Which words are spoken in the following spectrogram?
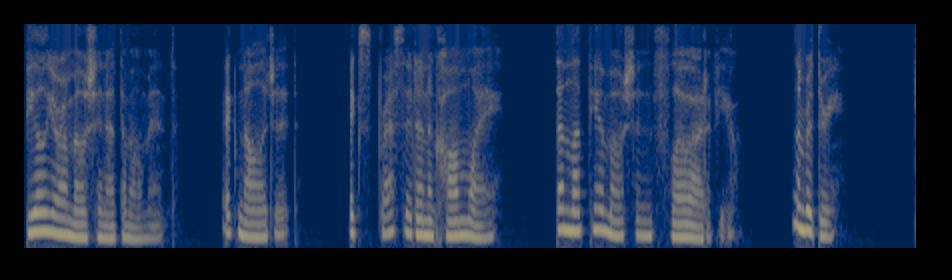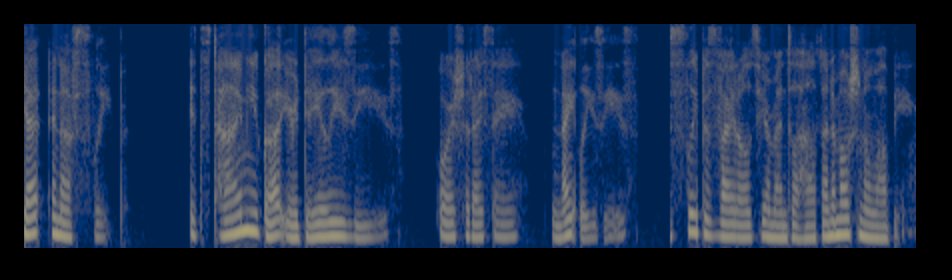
Feel your emotion at the moment. Acknowledge it Express it in a calm way, then let the emotion flow out of you. Number three, get enough sleep. It's time you got your daily Z's, or should I say nightly Z's. Sleep is vital to your mental health and emotional well-being.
